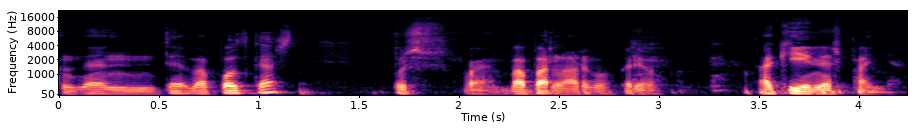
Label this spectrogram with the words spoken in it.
en tema podcast, pues va para largo, creo aquí en España?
